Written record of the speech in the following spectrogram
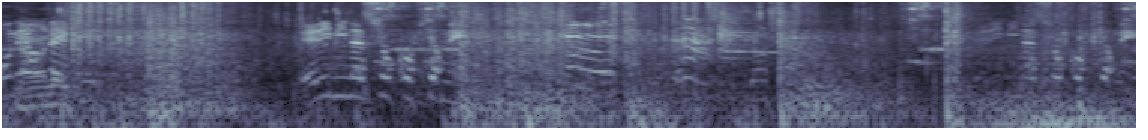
On est en tête Élimination confirmée. Élimination confirmée.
